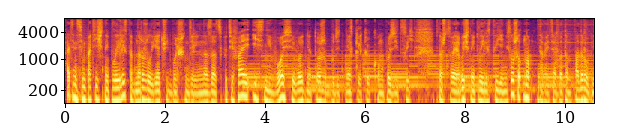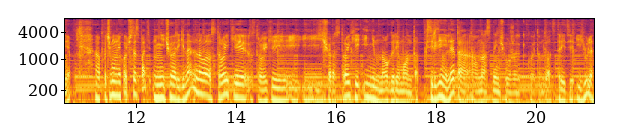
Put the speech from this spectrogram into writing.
Один симпатичный плейлист обнаружил я чуть больше недели назад в Spotify, и с него сегодня тоже будет несколько композиций. Потому что свои обычные плейлисты я не слушал, но давайте об этом подробнее. А почему мне хочется спать? Ничего оригинального, стройки, стройки и, и еще раз стройки и немного ремонта. К середине лета, а у нас нынче уже какое там 23 июля,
